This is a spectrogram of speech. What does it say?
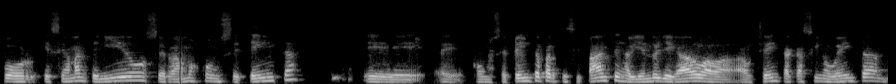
porque se ha mantenido, cerramos con 70, eh, con 70 participantes, habiendo llegado a, a 80, casi 90,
